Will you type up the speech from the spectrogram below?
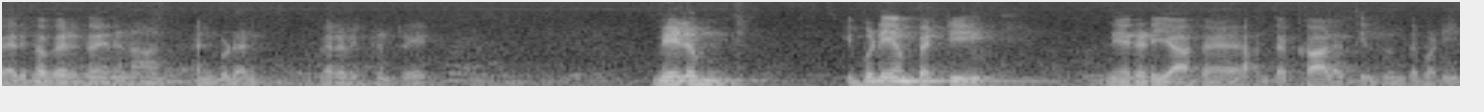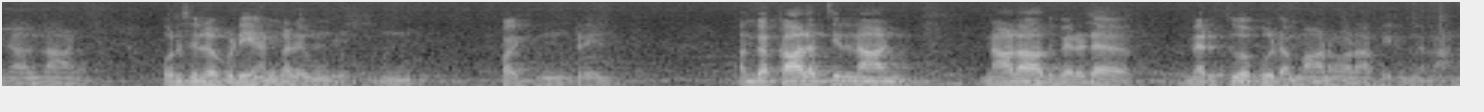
வருக வருக என நான் அன்புடன் வரவேற்கின்றேன். மேலும் இவ்விடயம் பற்றி நேரடியாக அந்த காலத்தில் இருந்தபடியினால் நான் ஒரு சில விடயங்களை முன் பகிர்கின்றேன். அந்த காலத்தில் நான் நாலாவது வருட மருத்துவ பீட மாணவனாக இருந்த நான்.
